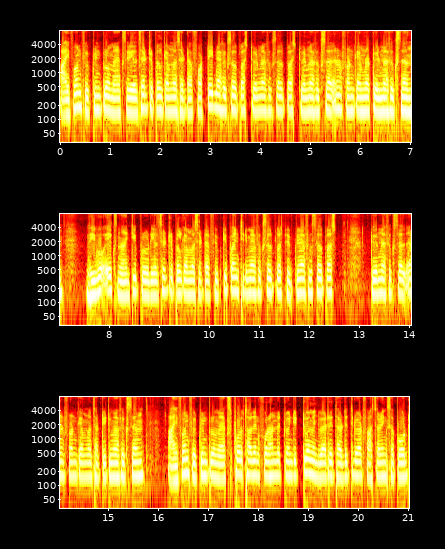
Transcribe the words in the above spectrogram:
iPhone 15 Pro Max real set triple camera setup 48 megapixel plus 12 megapixel plus 12 megapixel and front camera 12 megapixel Vivo X90 Pro real set triple camera setup 50.3 megapixel plus 50 megapixel plus 12 megapixel and front camera 32 megapixel. iPhone 15 Pro Max 4422 mAh battery 33 watt fast charging support.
